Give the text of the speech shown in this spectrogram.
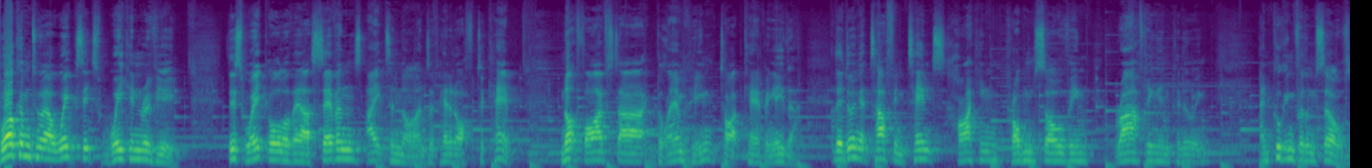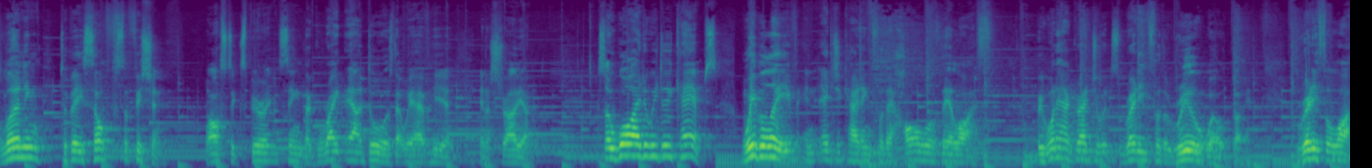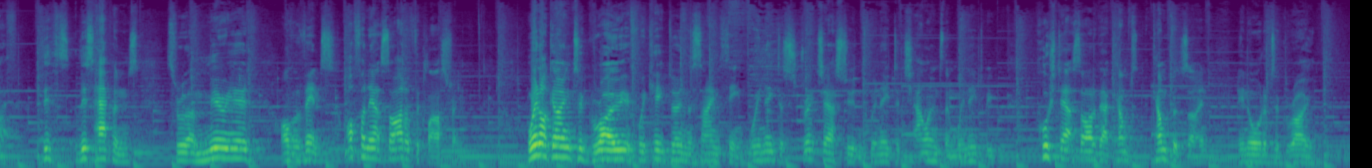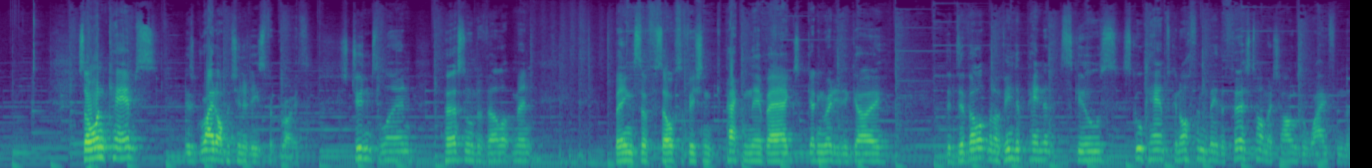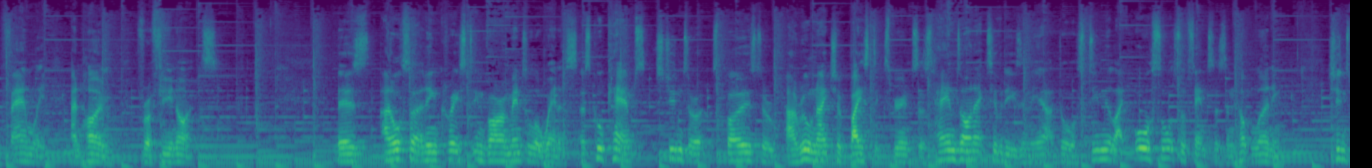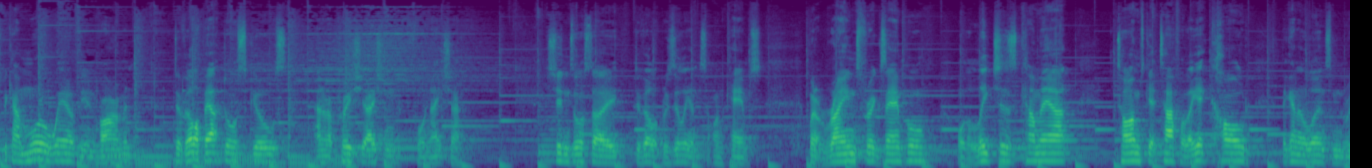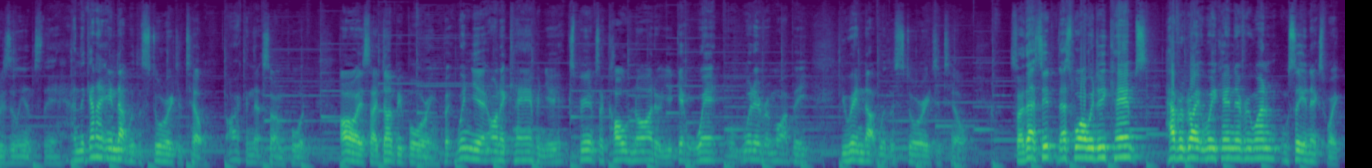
Welcome to our week six week in review. This week, all of our sevens, eights, and nines have headed off to camp. Not five star glamping type camping either. They're doing it tough in tents, hiking, problem solving, rafting, and canoeing, and cooking for themselves, learning to be self sufficient whilst experiencing the great outdoors that we have here in Australia. So, why do we do camps? We believe in educating for the whole of their life. We want our graduates ready for the real world though, ready for life. This, this happens through a myriad of events, often outside of the classroom. We're not going to grow if we keep doing the same thing. We need to stretch our students, we need to challenge them, we need to be pushed outside of our com comfort zone in order to grow. So on camps, there's great opportunities for growth. Students learn personal development, being self-sufficient, packing their bags, getting ready to go. The development of independent skills. School camps can often be the first time a child is away from the family and home for a few nights. There's also an increased environmental awareness. At school camps, students are exposed to uh, real nature-based experiences. Hands-on activities in the outdoors stimulate all sorts of senses and help learning. Students become more aware of the environment, develop outdoor skills and an appreciation for nature. Students also develop resilience on camps. When it rains, for example, or the leeches come out, times get tough or they get cold, they're going to learn some resilience there. And they're going to end up with a story to tell. I reckon that's so important. I always say don't be boring, but when you're on a camp and you experience a cold night or you get wet or whatever it might be, you end up with a story to tell. So that's it, that's why we do camps. Have a great weekend everyone, we'll see you next week.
